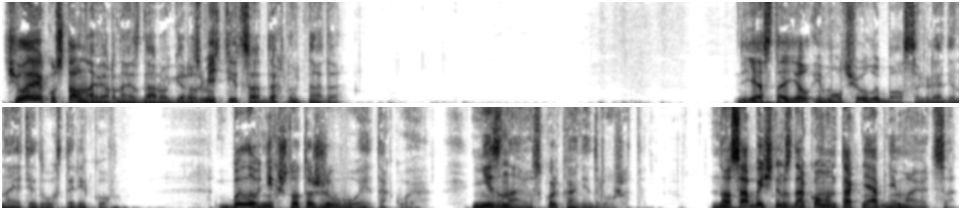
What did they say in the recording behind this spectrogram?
«Человек устал, наверное, с дороги. Разместиться, отдохнуть надо». Я стоял и молча улыбался, глядя на этих двух стариков. Было в них что-то живое такое. Не знаю, сколько они дружат. Но с обычным знакомым так не обнимаются.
